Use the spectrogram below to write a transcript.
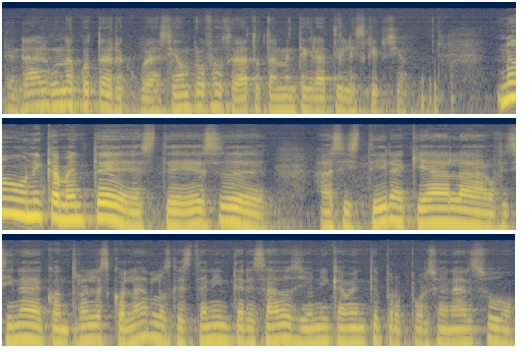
¿Tendrá alguna cuota de recuperación, profe, o será totalmente gratis la inscripción? No, únicamente este es eh, asistir aquí a la oficina de control escolar, los que estén interesados y únicamente proporcionar su,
